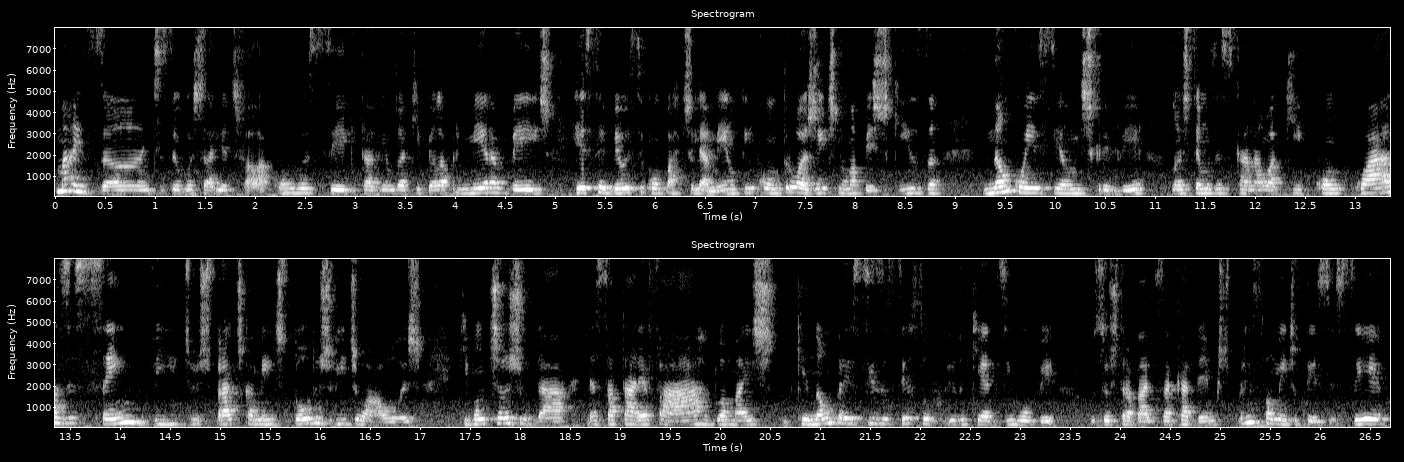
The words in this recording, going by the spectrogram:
Mas antes, eu gostaria de falar com você que está vindo aqui pela primeira vez, recebeu esse compartilhamento, encontrou a gente numa pesquisa, não conhecia me escrever. Nós temos esse canal aqui com quase 100 vídeos, praticamente todos videoaulas, que vão te ajudar nessa tarefa árdua, mas que não precisa ser sofrido, que é desenvolver os seus trabalhos acadêmicos, principalmente o TCC,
